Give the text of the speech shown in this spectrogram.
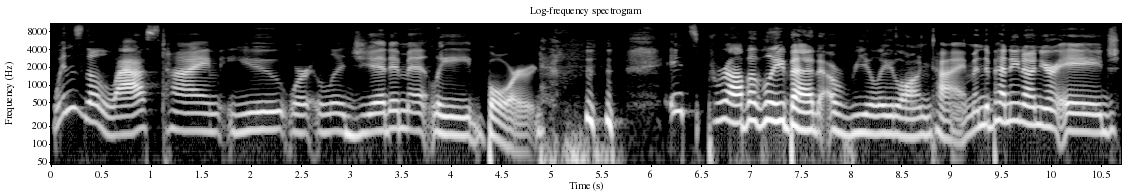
When's the last time you were legitimately bored? it's probably been a really long time. And depending on your age,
